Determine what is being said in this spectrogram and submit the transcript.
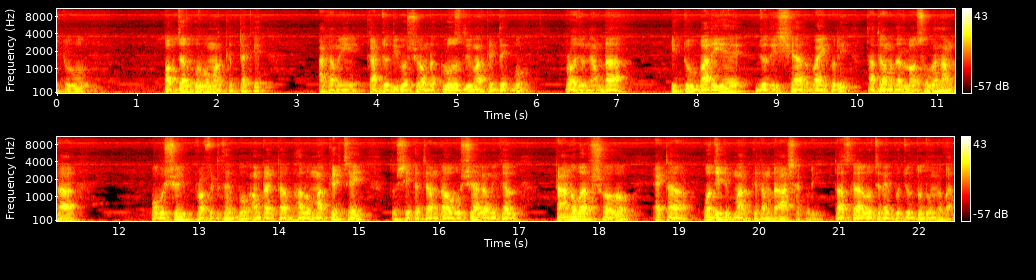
একটু অবজার্ভ করব মার্কেটটাকে আগামী কার্য দিবসেও আমরা ক্লোজলি মার্কেট দেখব। প্রয়োজনে আমরা একটু বাড়িয়ে যদি শেয়ার বাই করি, তাতে আমাদের লস হবে না। আমরা অবশ্যই প্রফিটে থাকব। আমরা একটা ভালো মার্কেট চাই। তো সেক্ষেত্রে আমরা অবশ্যই আগামীকাল টার্নওভার সহ একটা পজিটিভ মার্কেট আমরা আশা করি। তো আজকের আলোচনা পর্যন্ত। ধন্যবাদ।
